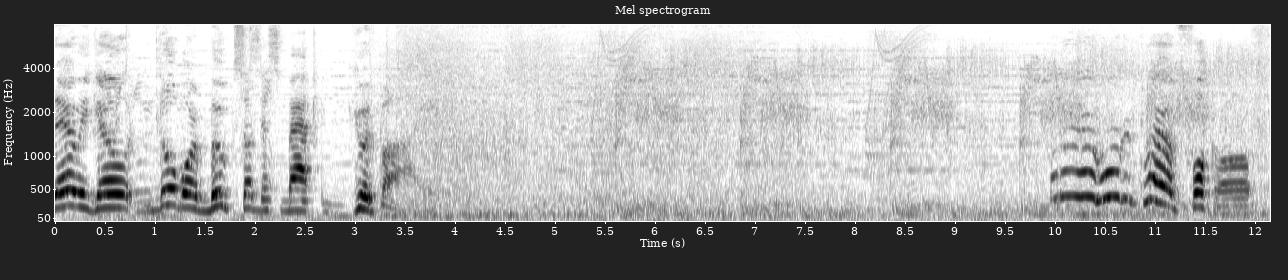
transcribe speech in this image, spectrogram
there we go. No more mooks on this map. Goodbye. But I have Horgan Cloud. Fuck off.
